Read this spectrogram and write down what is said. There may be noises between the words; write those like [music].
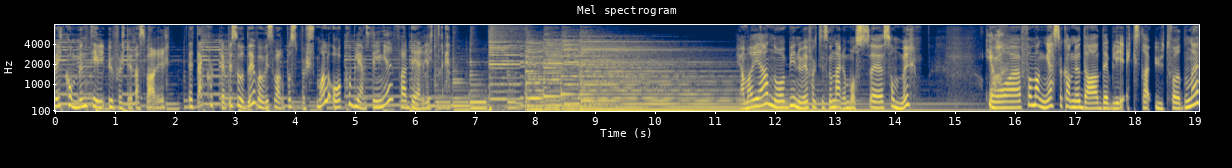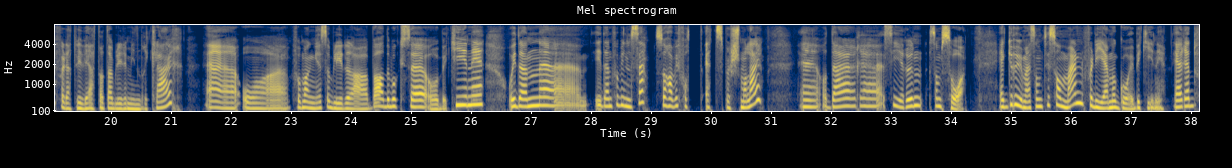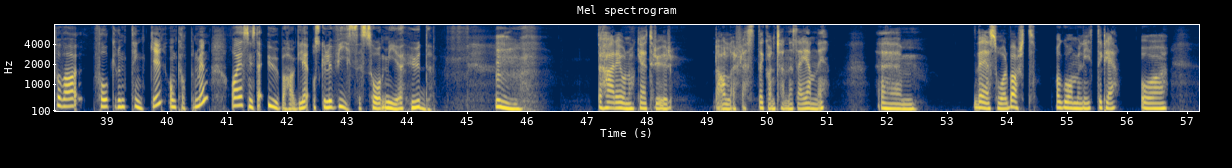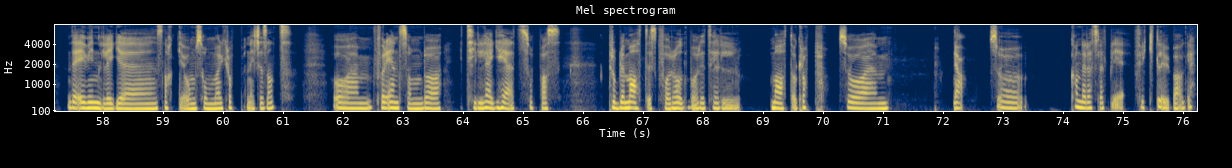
Velkommen til Uforstyrra svarer. Dette er korte episoder hvor vi svarer på spørsmål og problemstillinger fra dere lyttere. Ja, Maria, nå begynner vi faktisk å nærme oss eh, sommer. Ja. Og for mange så kan jo da det bli ekstra utfordrende, fordi at vi vet at da blir det mindre klær. Eh, og for mange så blir det da badebukse og bikini. Og i den, eh, i den forbindelse så har vi fått et spørsmål her. Eh, og der sier hun som så. Jeg gruer meg sånn til sommeren fordi jeg må gå i bikini. Jeg er redd for hva folk rundt tenker om kroppen min, og jeg syns det er ubehagelig å skulle vise så mye hud. Det her er jo noe jeg tror de aller fleste kan kjenne seg igjen i. Ehm, det er sårbart å gå med lite klær, og det evinnelige snakket om sommerkroppen, ikke sant? Og um, for en som da i tillegg har et såpass problematisk forhold både til mat og kropp, så um, ja, så kan det rett og slett bli fryktelig ubehagelig.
